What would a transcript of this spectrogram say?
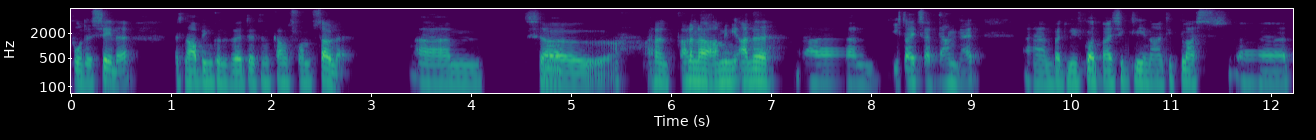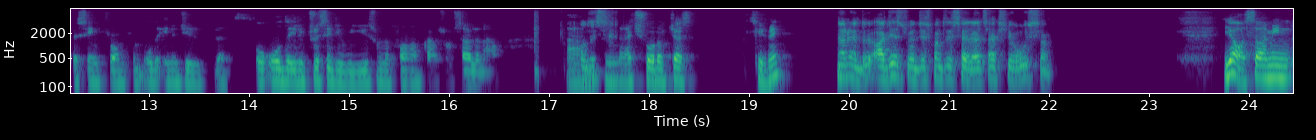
for the cellar has now been converted and comes from solar. Um, so I don't I don't know how many other um, estates have done that, um, but we've got basically 90 plus uh, percent from from all the energy that all, all, the electricity we use from the farm comes from solar now. Um, well, this, that's sort of just excuse me. No, no, I just I just want to say that's actually awesome. Yeah, so I mean,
